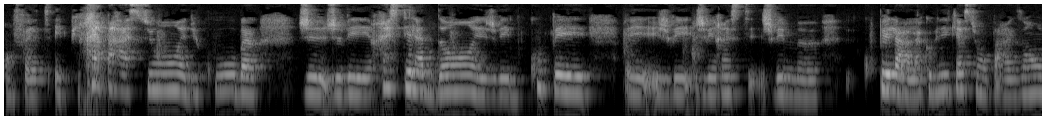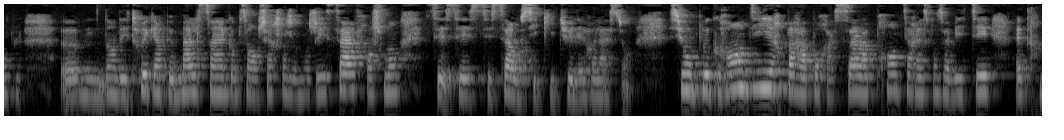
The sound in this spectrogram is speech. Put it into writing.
en fait et puis réparation et du coup ben, je, je vais rester là-dedans et je vais me couper et je vais, je vais rester je vais me la, communication, par exemple, euh, dans des trucs un peu malsains, comme ça on cherche à manger. Ça, franchement, c'est ça aussi qui tue les relations. Si on peut grandir par rapport à ça, prendre sa responsabilité, être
